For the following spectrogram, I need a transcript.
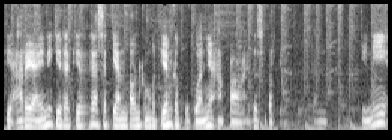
di area ini kira-kira sekian tahun kemudian kebutuhannya apa itu seperti itu dan ini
